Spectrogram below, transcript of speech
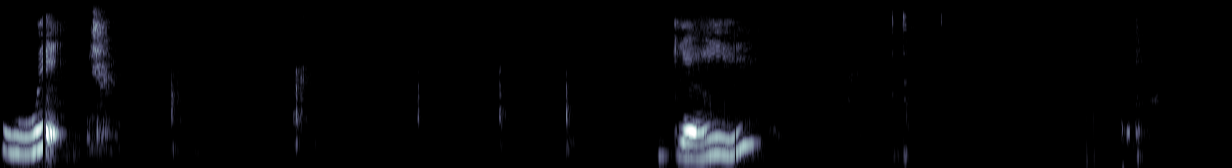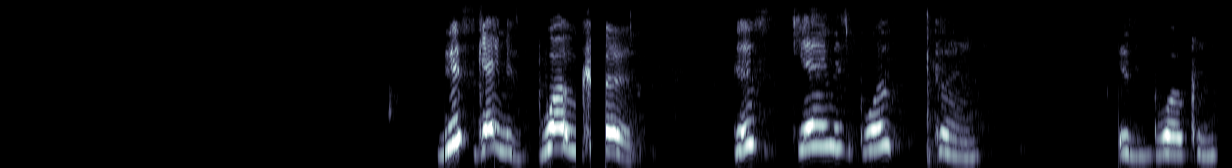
Which? game. This game is broken. This game is broken. Is broken.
